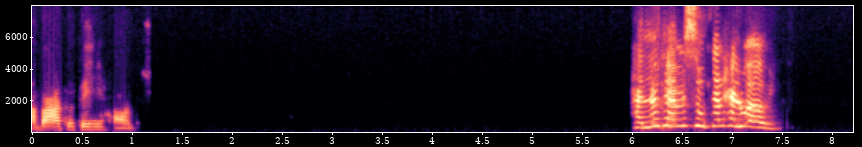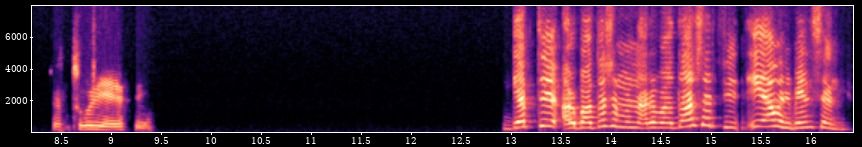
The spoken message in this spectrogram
هبعته تاني حاضر. حلوت يا مس وكان حلو قوي شطور يا ياسين. جبت 14 من 14 في دقيقة و40 ثانية.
